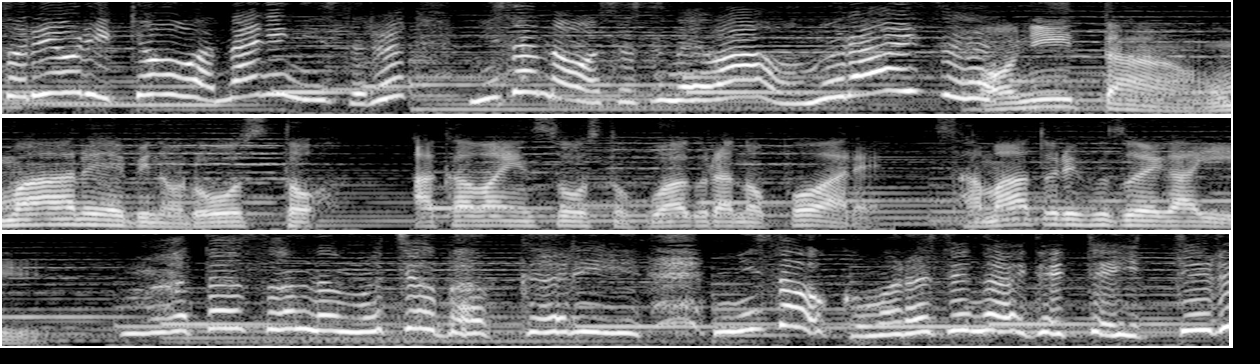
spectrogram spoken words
それより今日は何にするミサのおすすめはオムライスお兄たんオマールエビのロースト赤ワインソースとフォアグラのポアレサマートリュフ添えがいい。ままたそんな無茶ばっかりミサを困らせないでって言ってる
